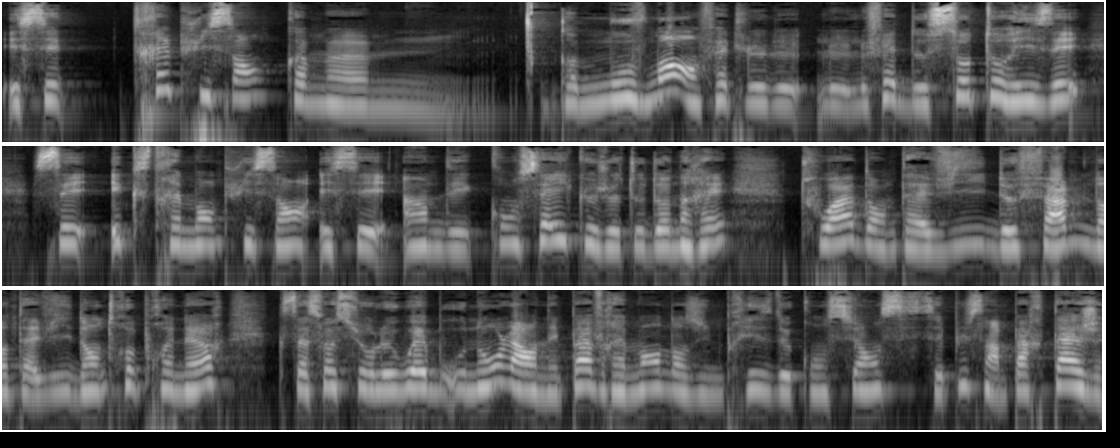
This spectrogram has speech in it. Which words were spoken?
Et c'est très puissant comme, euh, comme mouvement, en fait, le, le, fait de s'autoriser, c'est extrêmement puissant et c'est un des conseils que je te donnerai, toi, dans ta vie de femme, dans ta vie d'entrepreneur, que ça soit sur le web ou non. Là, on n'est pas vraiment dans une prise de conscience, c'est plus un partage.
